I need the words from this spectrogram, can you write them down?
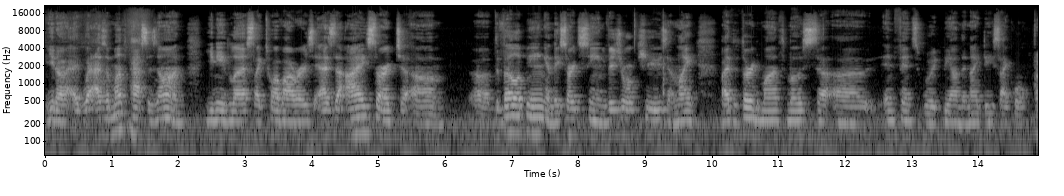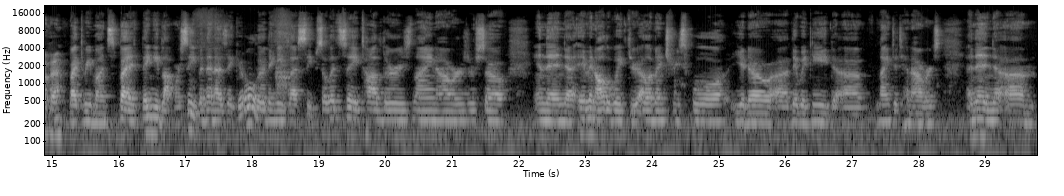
you know, as a month passes on, you need less, like twelve hours. As the eyes start um, uh, developing and they start seeing visual cues and light. By the third month, most uh, uh, infants would be on the night day cycle Okay. by three months, but they need a lot more sleep. And then as they get older, they need less sleep. So let's say toddlers, nine hours or so. And then uh, even all the way through elementary school, you know, uh, they would need uh, nine to 10 hours. And then um,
